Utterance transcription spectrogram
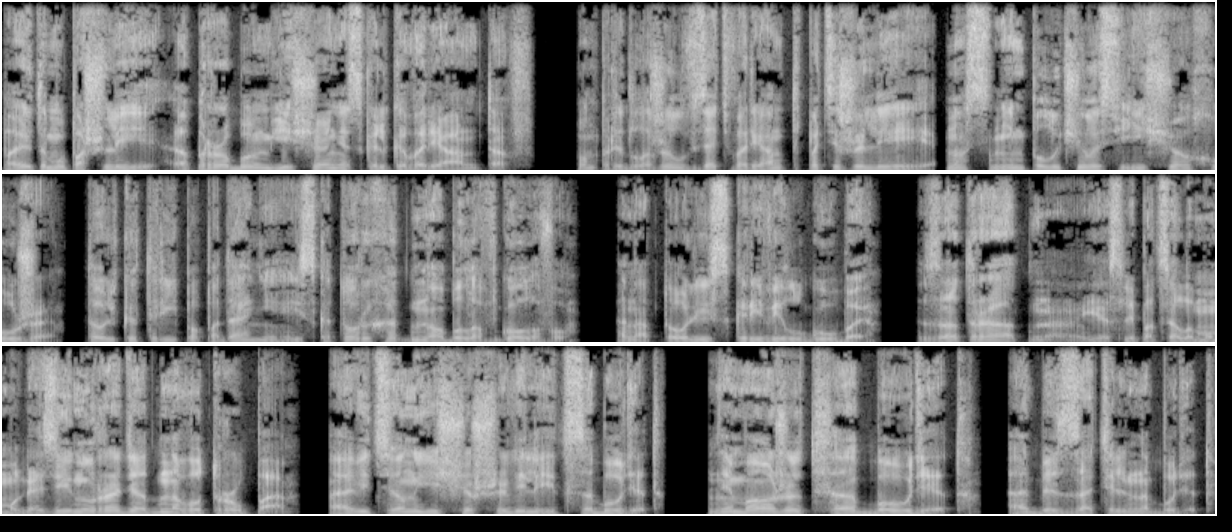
Поэтому пошли, опробуем еще несколько вариантов». Он предложил взять вариант потяжелее, но с ним получилось еще хуже. Только три попадания, из которых одно было в голову. Анатолий скривил губы. «Затратно, если по целому магазину ради одного трупа. А ведь он еще шевелиться будет. «Не может, а будет. Обязательно будет.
